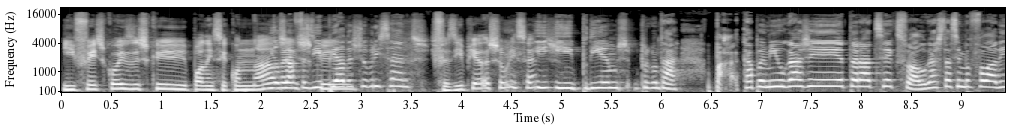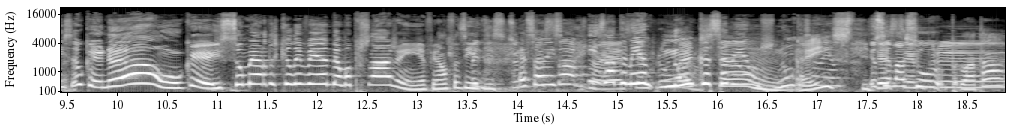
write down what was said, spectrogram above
e fez coisas que podem ser E condenáveis. ele já fazia que- piadas sobre isso antes. E fazia piadas sobre isso antes. E, e podíamos perguntar: pá, cá para mim o gajo é tarado sexual, o gajo está sempre a falar disso. O quê? Não, o quê? Isso são merdas que ele inventa, é uma personagem. E afinal fazia. Mas isso tu é só isso. sabes, é? É Exatamente, sempre uma nunca questão. sabemos. Nunca É sabemos. isso. Eu sei é lá se o. sempre- Lá está.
